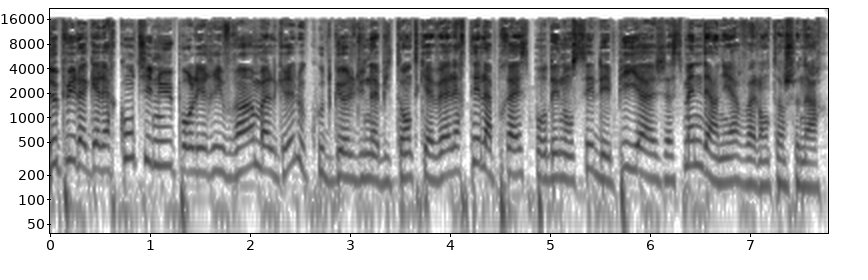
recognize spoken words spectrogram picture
Depuis, la galère continue pour les riverains, malgré le coup de gueule d'une habitante qui avait alerté la presse pour dénoncer les pillages la semaine dernière, Valentin Chenard.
